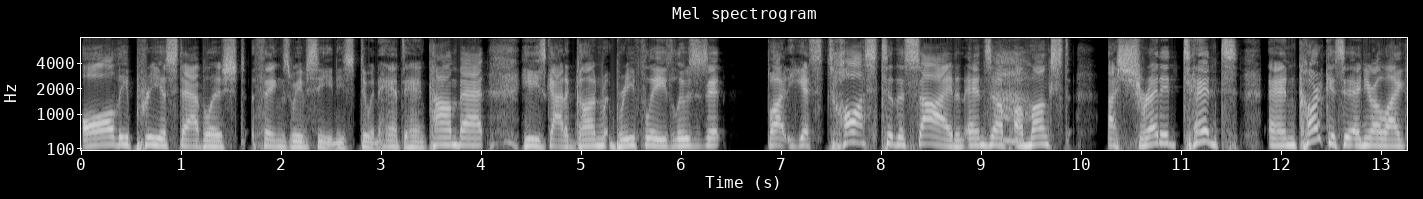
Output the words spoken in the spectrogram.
all the pre-established things we've seen. He's doing hand-to-hand combat. He's got a gun briefly. He loses it, but he gets tossed to the side and ends up amongst a shredded tent and carcasses. And you're like,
